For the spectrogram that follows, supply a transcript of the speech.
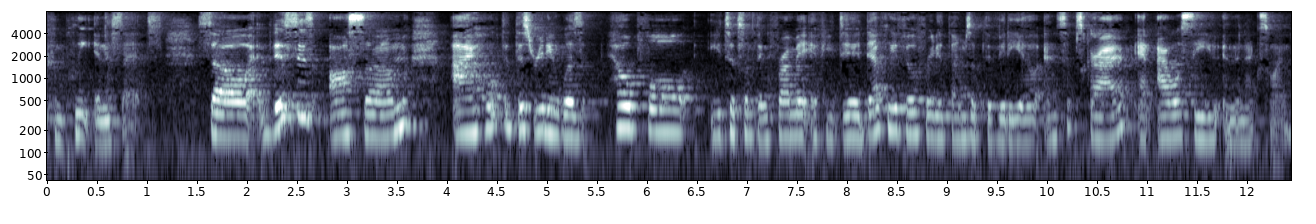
complete in a sense. So this is awesome. I hope that this reading was helpful. You took something from it. If you did, definitely feel free to thumbs up the video and subscribe. And I will see you in the next one.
